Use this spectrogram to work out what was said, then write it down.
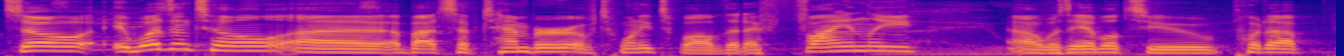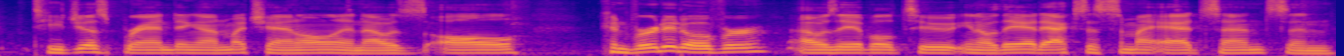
So it wasn't until uh, about September of 2012 that I finally uh, was able to put up TGS branding on my channel, and I was all converted over. I was able to, you know, they had access to my AdSense, and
